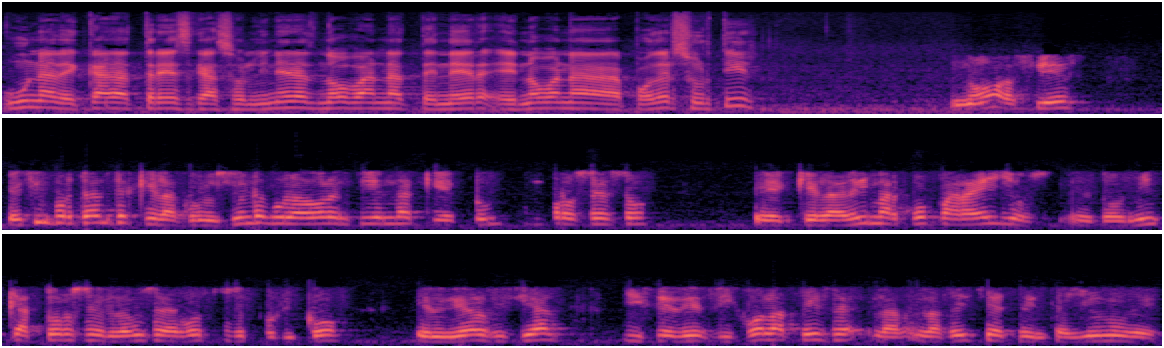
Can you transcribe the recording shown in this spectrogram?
una de cada tres gasolineras no van a tener, eh, no van a poder surtir. No, así es. Es importante que la Comisión Reguladora entienda que un, un proceso eh, que la ley marcó para ellos. El 2014, el 11 de agosto, se publicó en el diario oficial y se desfijó la, la, fecha de 31 de,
